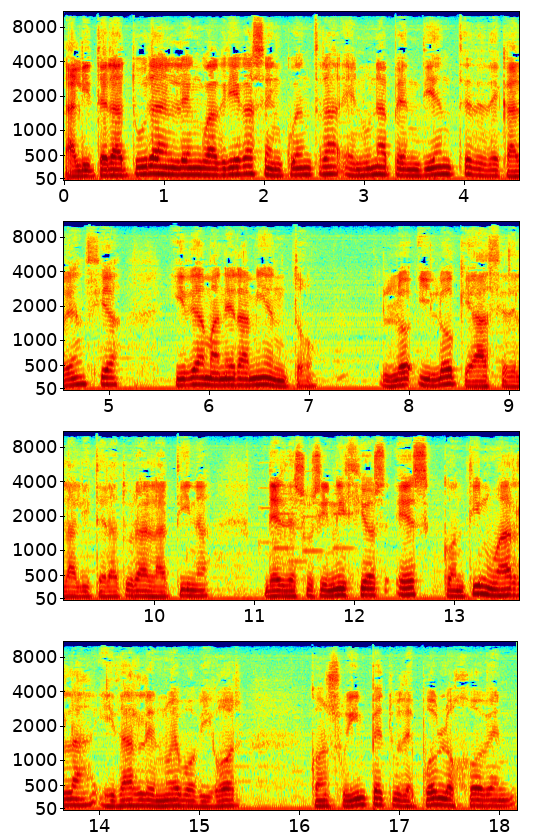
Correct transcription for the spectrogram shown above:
la literatura en lengua griega se encuentra en una pendiente de decadencia y de amaneramiento, y lo que hace de la literatura latina desde sus inicios es continuarla y darle nuevo vigor con su ímpetu de pueblo joven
